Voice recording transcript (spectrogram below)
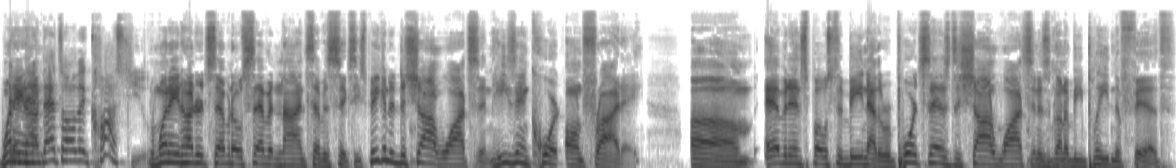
one eight hundred that's all that costs you. one eight hundred seven zero seven nine seven sixty. Speaking of Deshaun Watson, he's in court on Friday. Um, evidence supposed to be now. The report says Deshaun Watson is going to be pleading the fifth,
